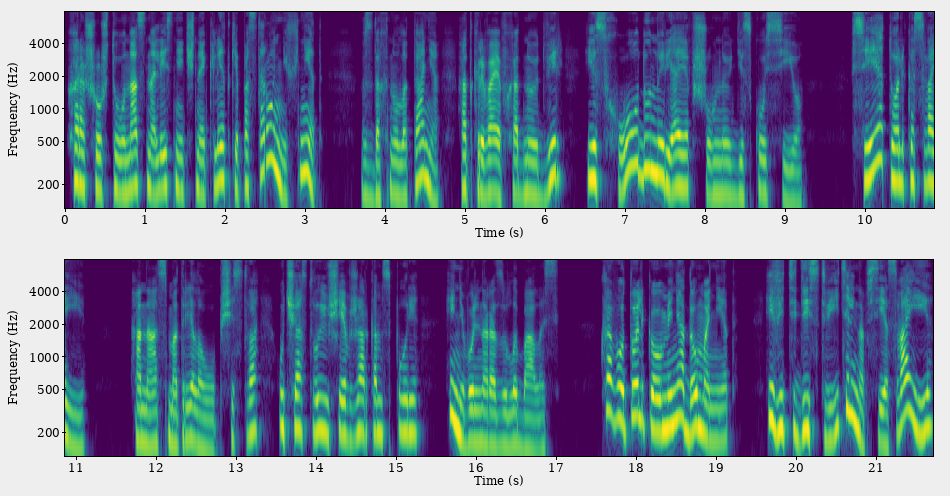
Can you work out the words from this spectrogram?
Хорошо, что у нас на лестничной клетке посторонних нет», вздохнула Таня, открывая входную дверь и сходу ныряя в шумную дискуссию. «Все только свои». Она осмотрела общество, участвующее в жарком споре, и невольно разулыбалась. «Кого только у меня дома нет. И ведь действительно все свои».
